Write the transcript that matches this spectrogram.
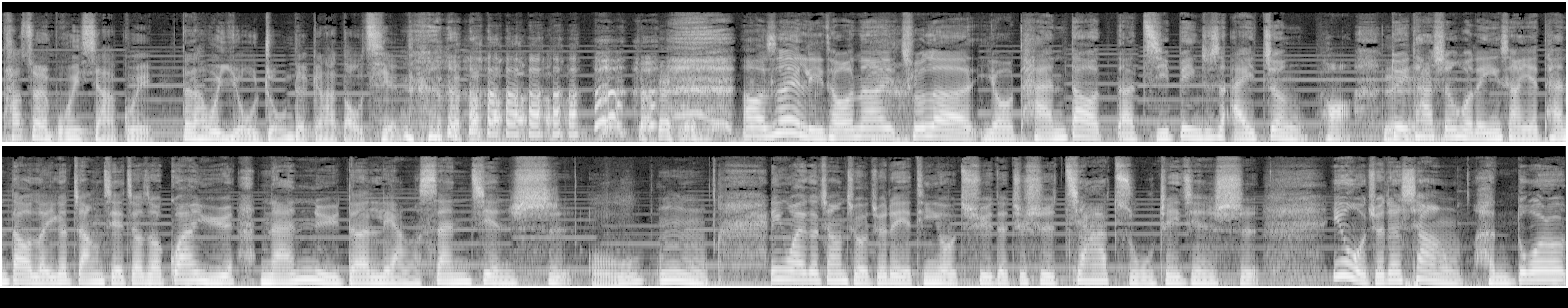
她虽然不会下跪，但他会由衷的跟他道歉。哦，所以里头呢，除了有谈到呃疾病，就是癌症哈，对他生活的影响，也谈到了一个章节，叫做关于男女的两三件事。哦，嗯，另外一个章节我觉得也挺有趣的，就是家族这件事。因为我觉得，像很多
